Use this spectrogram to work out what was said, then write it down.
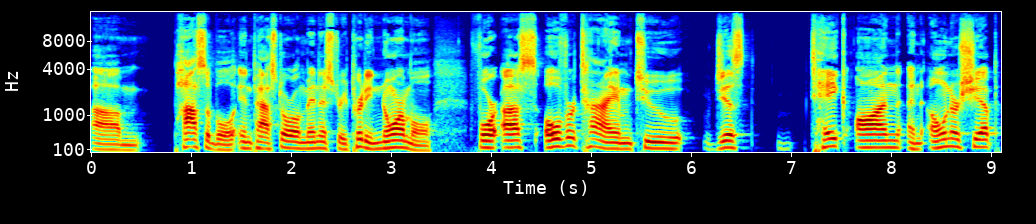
um, possible in pastoral ministry, pretty normal for us over time to just take on an ownership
